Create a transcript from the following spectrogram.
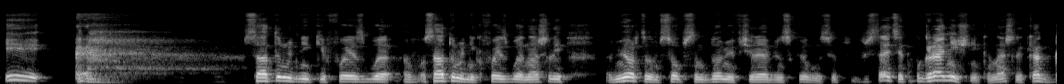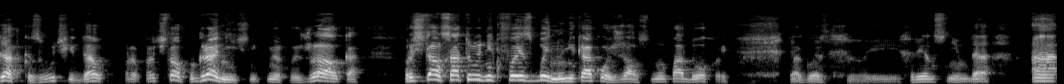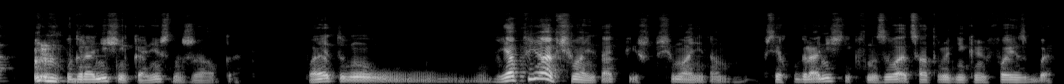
И сотрудники ФСБ, сотрудник ФСБ нашли мертвым в собственном доме в Челябинской области. Представляете, это пограничника нашли, как гадко звучит, да, прочитал пограничник мертвый, жалко, Прочитал сотрудник ФСБ, ну никакой, жалостно, ну подохай, как говорят, и хрен с ним, да. А пограничник, конечно, жалко. Поэтому я понимаю, почему они так пишут, почему они там всех пограничников называют сотрудниками ФСБ.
